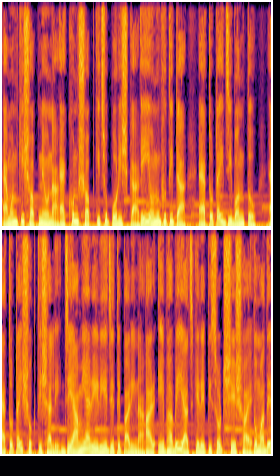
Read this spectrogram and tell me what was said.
এমনকি স্বপ্নেও না। এখন সবকিছু পরিষ্কার। এই অনুভূতিটা এতটাই জীবন্ত, এতটাই শক্তিশালী যে আমি আর এড়িয়ে যেতে পারি না। আর এভাবেই আজকের এপিসোড শেষ হয়। তোমাদের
